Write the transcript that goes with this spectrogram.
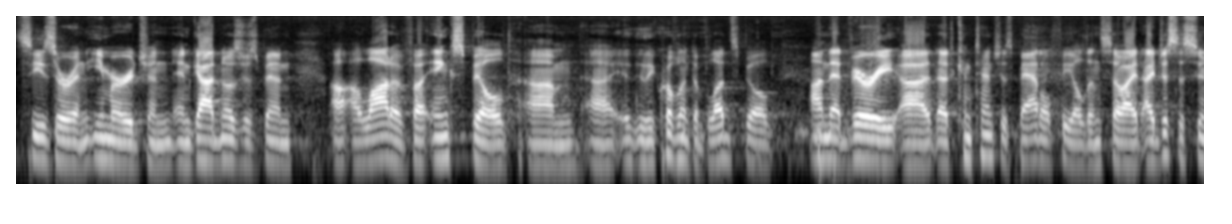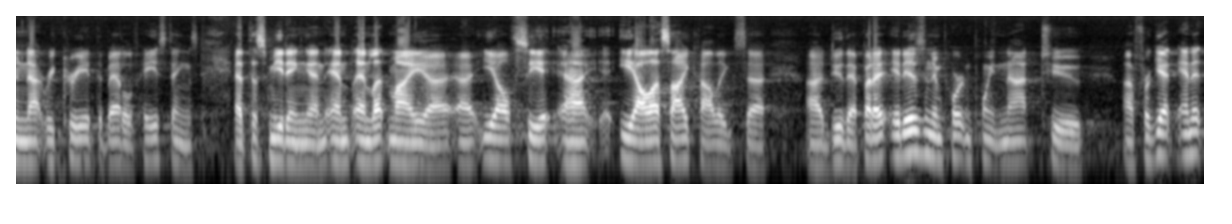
CSER and eMERGE, and, and God knows there's been a, a lot of uh, ink spilled, um, uh, the equivalent of blood spilled, on that very uh, contentious battlefield, and so I'd, I'd, just as soon not recreate the Battle of Hastings at this meeting and, and, and let my uh, uh, ELC, uh, ELSI colleagues uh, uh, do that. But it is an important point not to forget, and, it,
